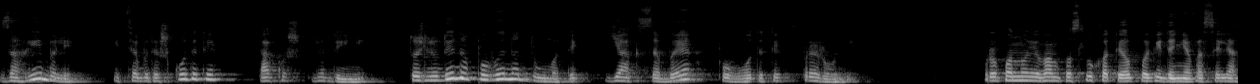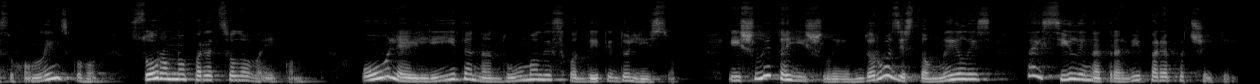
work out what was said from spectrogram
загибелі, і це буде шкодити також людині. Тож людина повинна думати, як себе поводити в природі. Пропоную вам послухати оповідання Василя Сухомлинського соромно перед Соловейком. Оля і Ліда надумали сходити до лісу. І йшли та йшли, в дорозі стомились та й сіли на траві перепочити.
